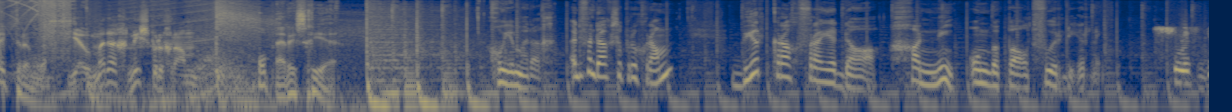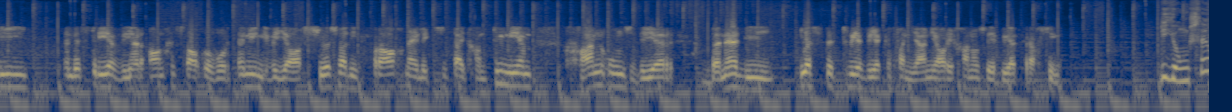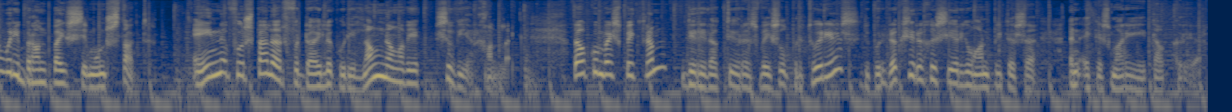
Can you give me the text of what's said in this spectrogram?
Spectrum, jou middagnuusprogram op RSG. Goeiemiddag. In vandag se program beurtkragvrye dae gaan nie onbepaald voortduur nie. Soos die industrie weer aangeskakel word in die nuwe jaar, soos wat die vraag na elektrisiteit gaan toeneem, gaan ons weer binne die eerste 2 weke van Januarie gaan ons weer beurtkrag sien. Die jongste oor die brand by Simonstad en voorspeller verduidelik hoe die lang naweek se weer gaan lyk. Welkom by Spectrum. Die redakteur is Wessel Pretorius, die produksieregisseur Johan Pieterse en ek is Marieta Kreur.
